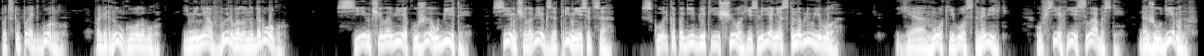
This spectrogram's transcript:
подступает к горлу, повернул голову, и меня вырвало на дорогу. Семь человек уже убиты, семь человек за три месяца. Сколько погибнет еще, если я не остановлю его? Я мог его остановить. У всех есть слабости, даже у демонов.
